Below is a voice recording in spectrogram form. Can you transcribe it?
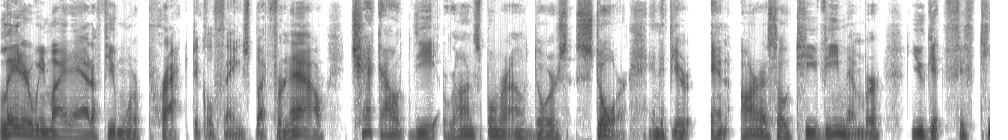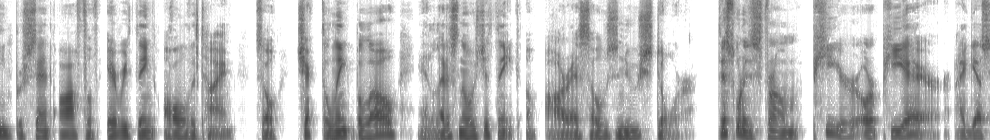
Later, we might add a few more practical things, but for now, check out the Ron Spomer Outdoors store. And if you're an RSO TV member, you get 15% off of everything all the time. So check the link below and let us know what you think of RSO's new store. This one is from Pierre or Pierre. I guess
